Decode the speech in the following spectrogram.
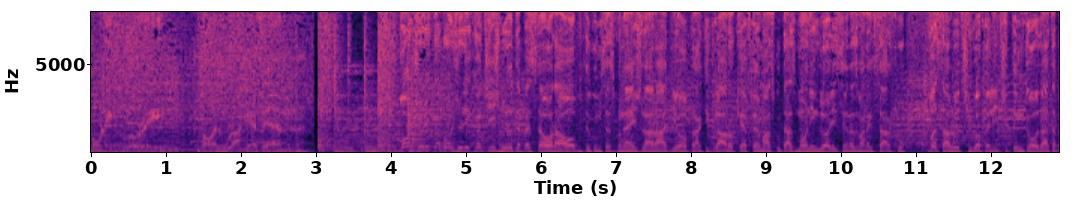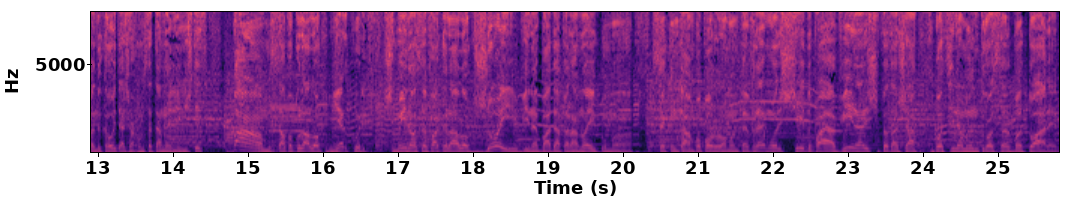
Morning Glory on Rock FM. Bonjurică, bonjurică, 5 minute peste ora 8 Cum se spune aici la radio, practic la Rock FM Ascultați Morning Glory, sunt Răzvan Exarcu Vă salut și vă felicit încă o dată Pentru că uite așa cum stăteam noi liniștiți Bam! S-a făcut la loc miercuri Și mâine o să facă la loc joi. Vine badea pe la noi, cum uh, se cânta în poporul român pe vremuri Și după aia vineri și tot așa O ținem într-o sărbătoare.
